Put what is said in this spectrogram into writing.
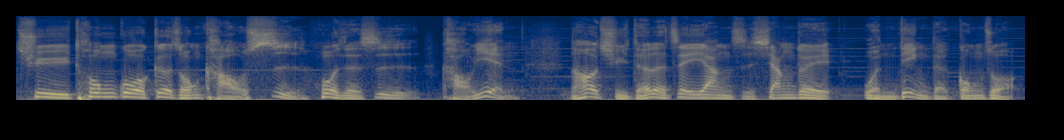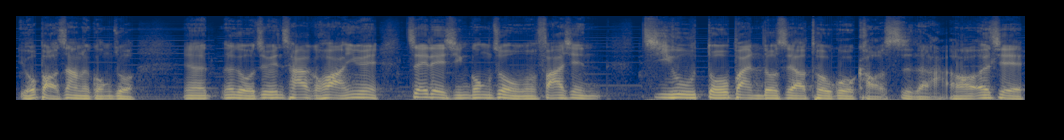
去通过各种考试或者是考验，然后取得了这样子相对稳定的工作、有保障的工作，呃，那个我这边插个话，因为这一类型工作，我们发现几乎多半都是要透过考试的啦，哦，而且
